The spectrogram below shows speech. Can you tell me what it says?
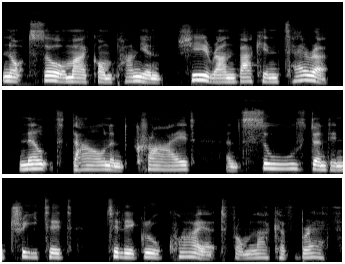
Not so my companion: she ran back in terror, knelt down and cried, and soothed and entreated, till he grew quiet from lack of breath;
